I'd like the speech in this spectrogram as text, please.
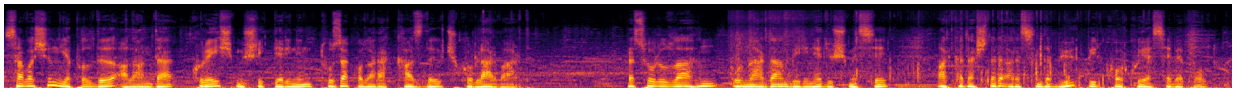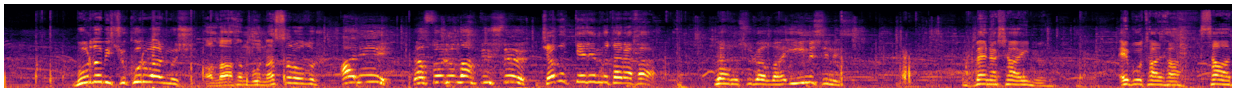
Savaşın yapıldığı alanda Kureyş müşriklerinin tuzak olarak kazdığı çukurlar vardı. Resulullah'ın bunlardan birine düşmesi arkadaşları arasında büyük bir korkuya sebep oldu. Burada bir çukur varmış. Allah'ım bu nasıl olur? Ali! Resulullah düştü. Çabuk gelin bu tarafa. Ya Resulallah iyi misiniz? Ben aşağı iniyorum. Ebu Talha, Saad.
